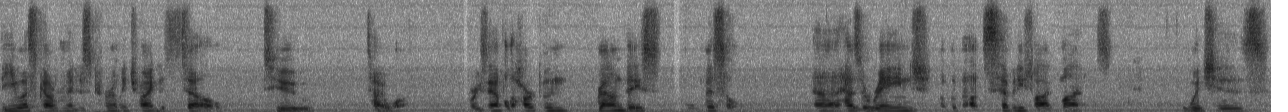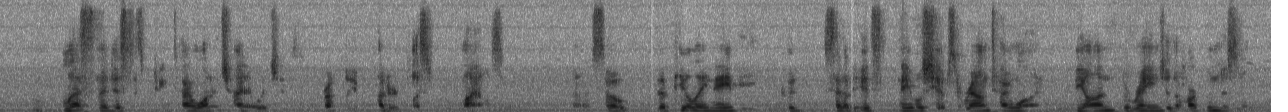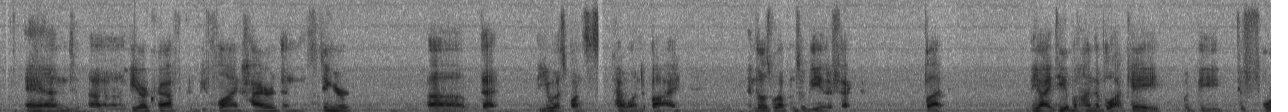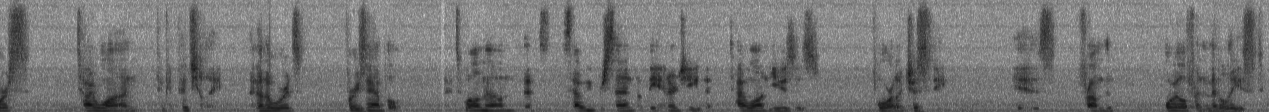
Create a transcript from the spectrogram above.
the US government is currently trying to sell to Taiwan. For example, the Harpoon ground based missile uh, has a range of about 75 miles, which is less than the distance between Taiwan and China, which is roughly 100 plus miles. Uh, so the PLA Navy could set up its naval ships around Taiwan beyond the range of the Harpoon missile. And uh, the aircraft could be flying higher than the Stinger uh, that the U.S. wants Taiwan to buy, and those weapons would be ineffective. But the idea behind the blockade would be to force Taiwan to capitulate. In other words, for example, it's well known that 70% of the energy that Taiwan uses for electricity is from the oil from the Middle East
